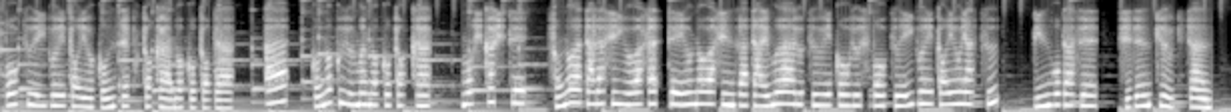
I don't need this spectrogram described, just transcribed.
スポーツ EV というコンセプトカーのことだ。ああ、この車のことか。もしかして、その新しい噂っていうのは新型 MR2 イコールスポーツ EV というやつ？ビンゴだぜ、自然吸気ちゃん。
